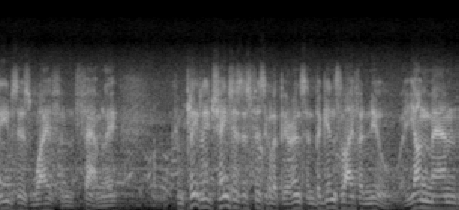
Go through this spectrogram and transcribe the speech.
leaves his wife and family, completely changes his physical appearance, and begins life anew. A young man,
